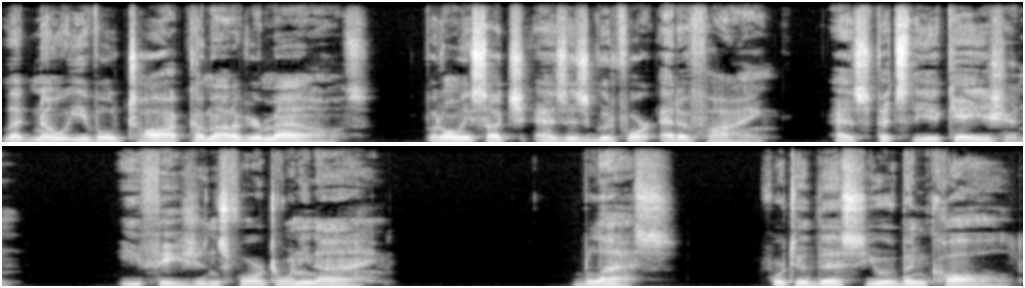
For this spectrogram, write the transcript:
Let no evil talk come out of your mouths, but only such as is good for edifying, as fits the occasion. Ephesians 4:29. Bless, for to this you have been called.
